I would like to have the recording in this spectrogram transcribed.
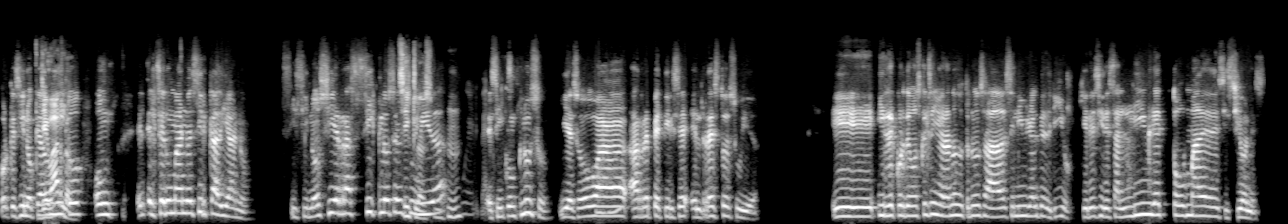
porque si no queda Llevarlo. un luto, o un- el, el ser humano es circadiano, y si no cierra ciclos en Ciclos. su vida, es inconcluso, y eso va a repetirse el resto de su vida. Y, y recordemos que el Señor a nosotros nos ha dado ese libre albedrío, quiere decir esa libre toma de decisiones,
